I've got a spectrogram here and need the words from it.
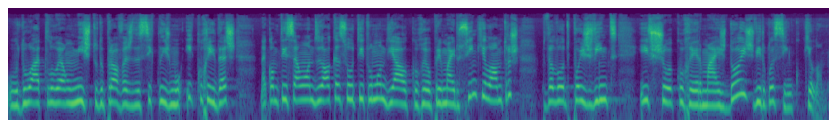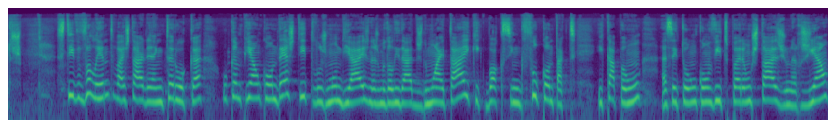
O duatlo é um misto de provas de ciclismo e corridas. Na competição onde alcançou o título mundial, correu primeiro 5 km, pedalou depois 20 e fechou a correr mais 2,5 km. Steve Valente vai estar em Tarouca, o campeão com 10 títulos mundiais nas modalidades de Muay Thai, Kickboxing, Full Contact e K1, aceitou um convite para um estágio na região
